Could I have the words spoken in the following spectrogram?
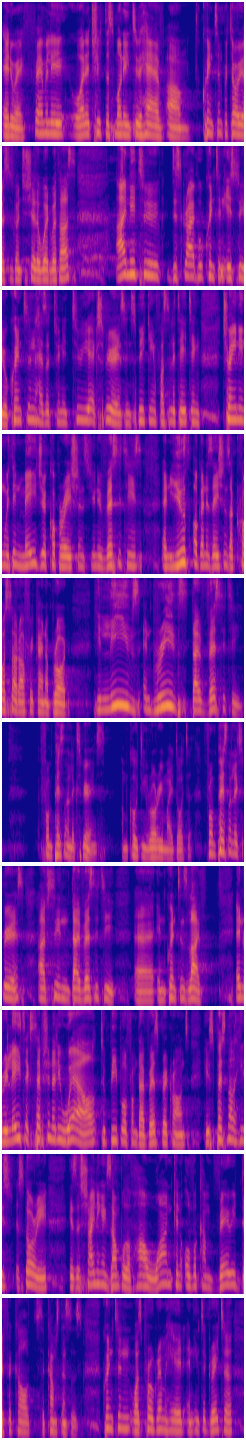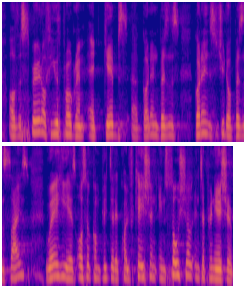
Anyway, family, what a treat this morning to have um, Quentin Pretorius who's going to share the word with us. I need to describe who Quentin is to you. Quentin has a 22 year experience in speaking, facilitating training within major corporations, universities, and youth organizations across South Africa and abroad. He lives and breathes diversity from personal experience. I'm quoting Rory, my daughter. From personal experience, I've seen diversity uh, in Quentin's life and relates exceptionally well to people from diverse backgrounds. His personal his story is a shining example of how one can overcome very difficult circumstances. Quentin was program head and integrator of the Spirit of Youth program at GIBS uh, Gordon Business, Gordon Institute of Business Science, where he has also completed a qualification in social entrepreneurship.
